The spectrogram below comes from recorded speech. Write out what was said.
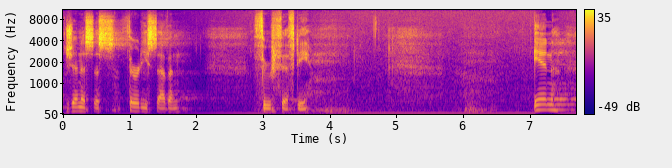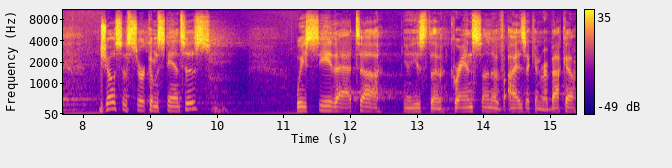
Genesis 37 through 50. In Joseph's circumstances, we see that uh, you know, he's the grandson of Isaac and Rebekah.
